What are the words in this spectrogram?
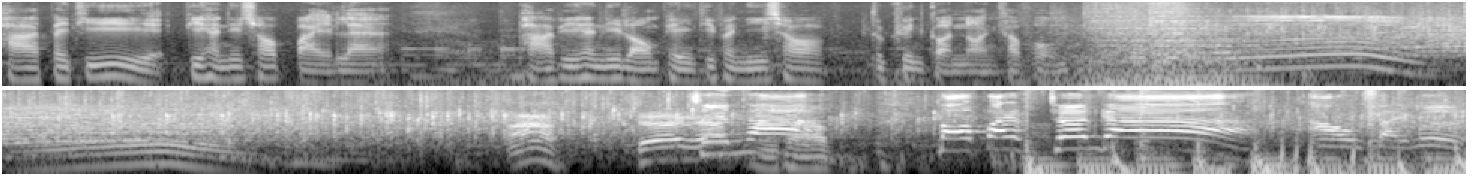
พาไปที่พี่ฮันนี่ชอบไปและ พาพี่ฮันนี่ร้องเพลงที่พันนี่ชอบทุกคืนก่อนนอนครับผม เชิญคเชิรับญค่ะ ครับ ต่อไปเชิญค่ะอัลไซเมอร์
